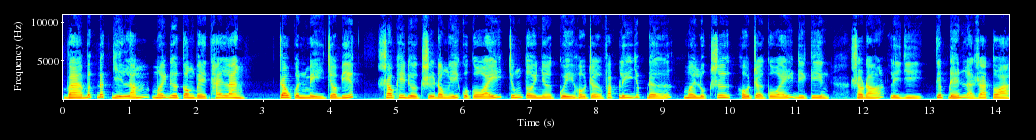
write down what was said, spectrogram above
và bất đắc dĩ lắm mới đưa con về Thái Lan. Châu Quỳnh Mỹ cho biết, sau khi được sự đồng ý của cô ấy, chúng tôi nhờ quỹ hỗ trợ pháp lý giúp đỡ, mời luật sư hỗ trợ cô ấy đi kiện sau đó ly dị, tiếp đến là ra tòa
